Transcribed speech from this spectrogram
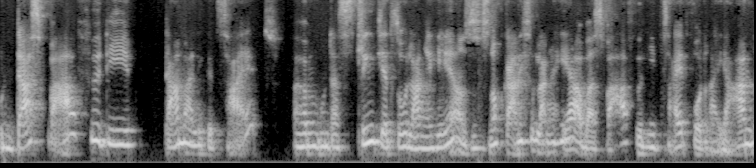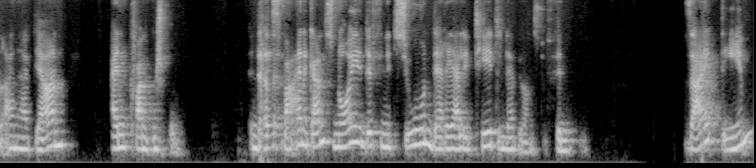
Und das war für die damalige Zeit, ähm, und das klingt jetzt so lange her, es ist noch gar nicht so lange her, aber es war für die Zeit vor drei Jahren, dreieinhalb Jahren ein Quantensprung. Das war eine ganz neue Definition der Realität, in der wir uns befinden. Seitdem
